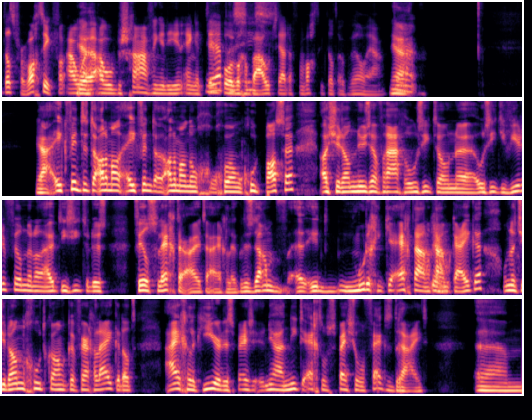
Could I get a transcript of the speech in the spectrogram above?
Dat verwacht ik van oude, Ja. oude beschavingen... die een enge tempel hebben gebouwd. Ja, daar verwacht ik dat ook wel, ja. ja. Ja. Ik vind het allemaal, ik vind het allemaal nog gewoon goed passen. Als je dan nu zou vragen hoe ziet, zo'n, eh, hoe ziet die vierde film er dan uit, die ziet er dus veel slechter uit eigenlijk. Dus daarom eh, moedig ik je echt aan, ga Ja. hem kijken. Omdat je dan goed kan vergelijken dat eigenlijk hier de ja, niet echt op special effects draait. Ehm,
